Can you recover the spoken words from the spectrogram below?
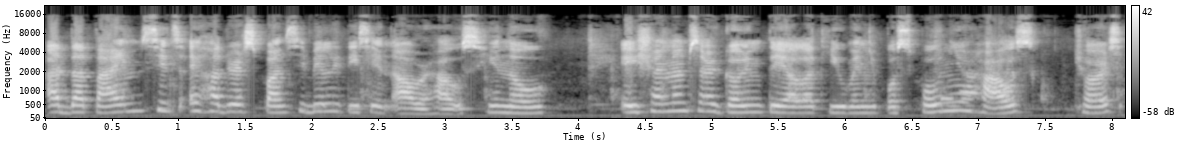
At that time, since I had responsibilities in our house, you know, Asian moms are going to yell at you when you postpone your house chores.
